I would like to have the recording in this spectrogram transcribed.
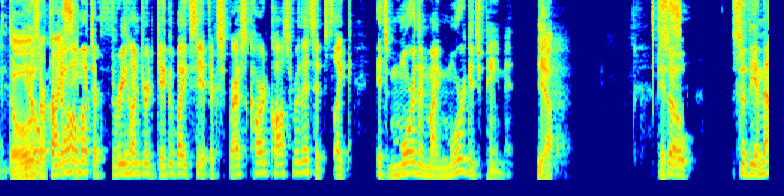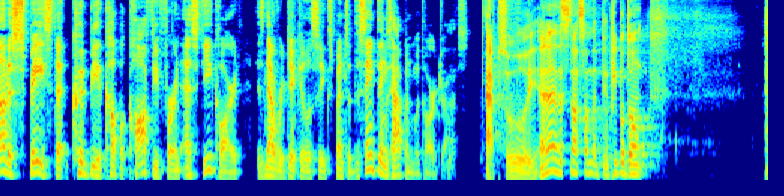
And You those know, are pricey. you know how much a 300 gigabyte CF Express card costs for this? It's like it's more than my mortgage payment. Yep. It's- so so the amount of space that could be a cup of coffee for an SD card is now ridiculously expensive. The same things happen with hard drives. Absolutely, and uh, that's not something that people don't.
